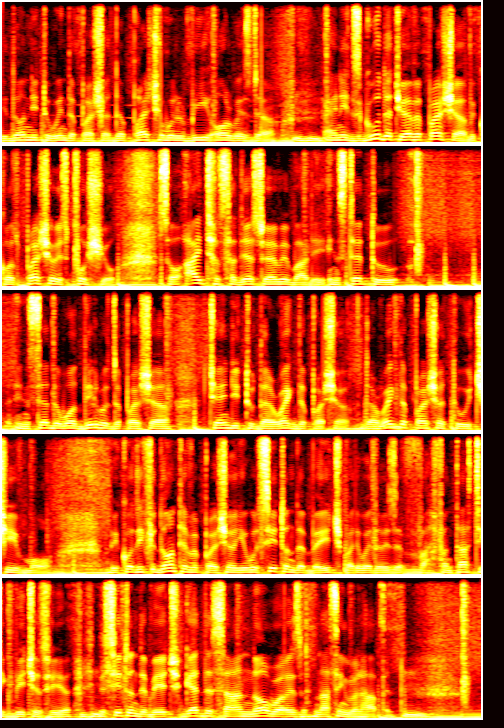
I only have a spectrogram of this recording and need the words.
You don't need to win the pressure. The pressure will be always there, mm-hmm. and it's good that you have a pressure because pressure is push you. So I just suggest to everybody instead to instead the word deal with the pressure, change it to direct the pressure. Direct the pressure to achieve more. Because if you don't have a pressure, you will sit on the beach. By the way, there is a v- fantastic beaches here. Mm-hmm. You sit on the beach, get the sun, no worries, nothing will happen. Mm.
